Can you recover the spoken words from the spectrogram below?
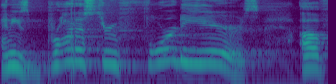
And He's brought us through 40 years of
